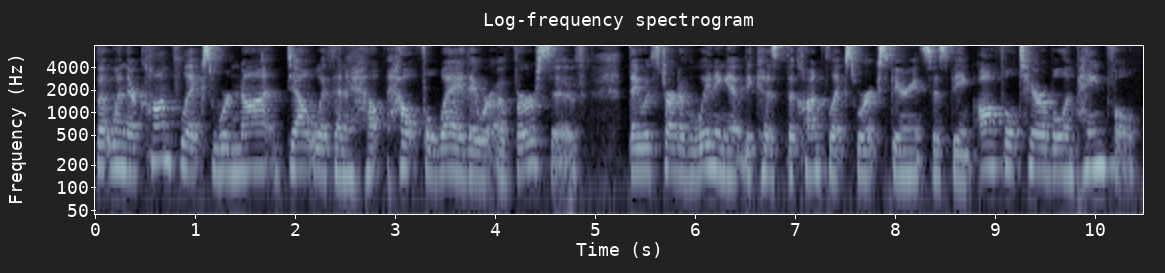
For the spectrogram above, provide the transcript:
but when their conflicts were not dealt with in a hel- helpful way, they were aversive. They would start avoiding it because the conflicts were experienced as being awful, terrible, and painful.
